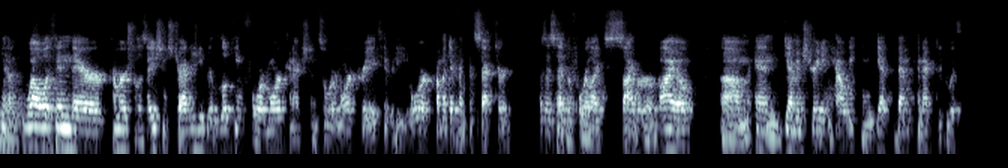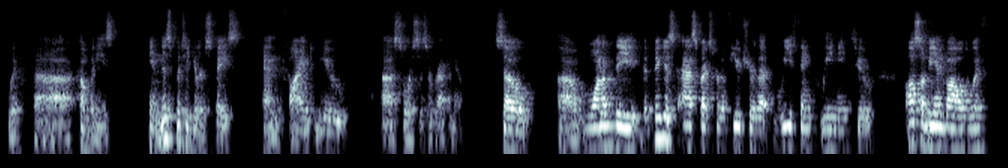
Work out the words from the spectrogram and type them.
you know, well within their commercialization strategy, but looking for more connections or more creativity or from a different sector, as I said before, like cyber or bio, um, and demonstrating how we can get them connected with with uh, companies in this particular space and find new uh, sources of revenue. So uh, one of the, the biggest aspects for the future that we think we need to also be involved with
